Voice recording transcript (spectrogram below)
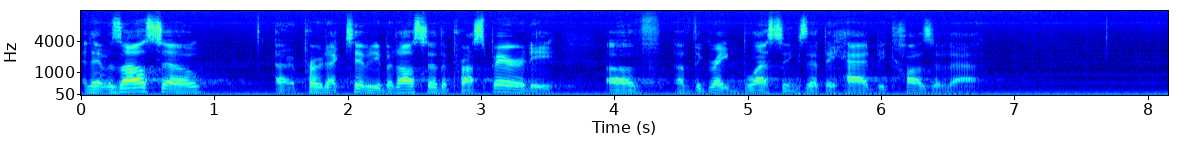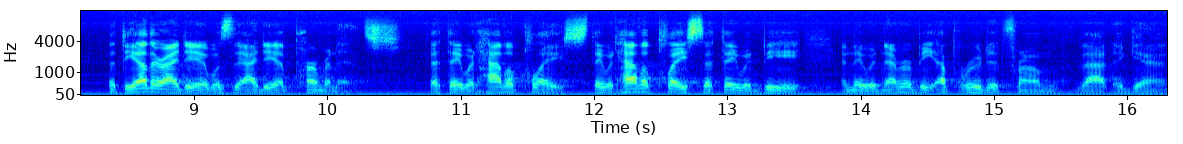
And it was also uh, productivity, but also the prosperity of, of the great blessings that they had because of that. But the other idea was the idea of permanence that they would have a place. They would have a place that they would be, and they would never be uprooted from that again.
